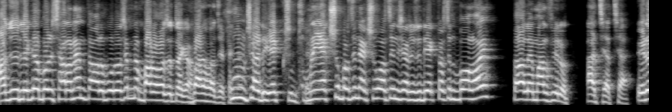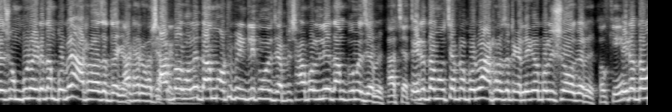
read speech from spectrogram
আর যদি লেখার বলি সারা নেন তাহলে পড়বে আছে আপনার বারো হাজার টাকা। বারো হাজার ফুল শাড়ি একশো মানে একশো পার্সেন্ট একশো পার্সেন্ট শাড়ি যদি এক পার্সেন্ট বল হয় তাহলে মাল ফেরত। আচ্ছা আচ্ছা। এটা সম্পূর্ণ এটা দাম পড়বে আঠারো হাজার টাকা। 18,000 টাকা। সারবল হলে দাম অটোমেটিকলি কমে যাবে। সারবল নিলে দাম কমে যাবে। আচ্ছা আচ্ছা। এটার দাম হচ্ছে আপনার পড়বে আঠারো হাজার টাকা লেখার বলি সহকারে ওকে এটার দাম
